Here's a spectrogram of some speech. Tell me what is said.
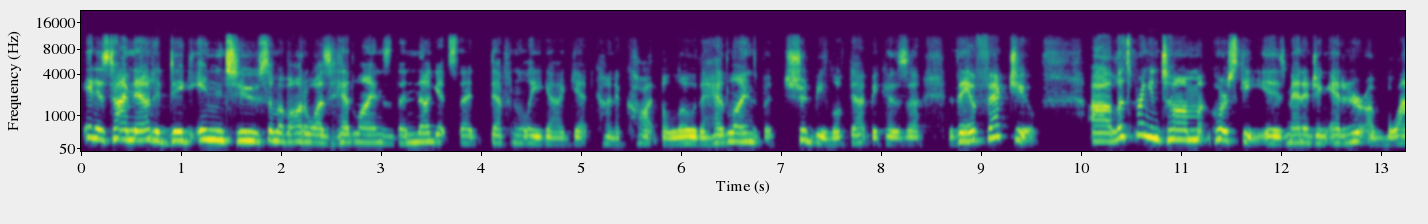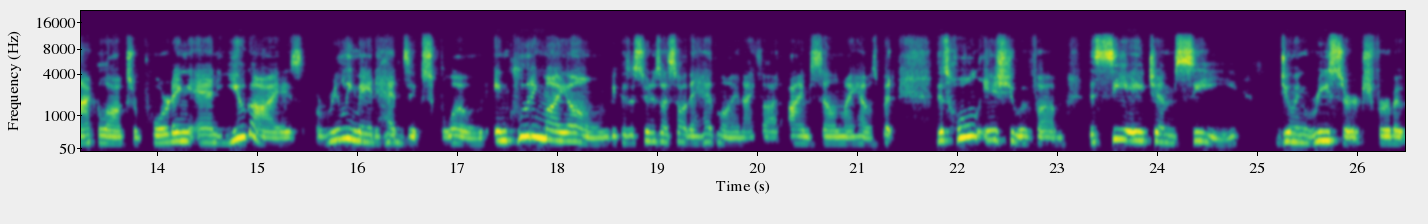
It is time now to dig into some of Ottawa's headlines, the nuggets that definitely uh, get kind of caught below the headlines, but should be looked at because uh, they affect you. Uh, let's bring in Tom Korski, is managing editor of Blacklock's reporting, and you guys really made heads explode, including my own, because as soon as I saw the headline, I thought I'm selling my house. But this whole issue of um, the CHMC doing research for about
